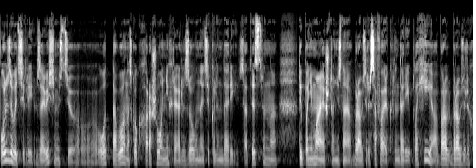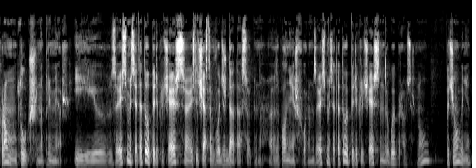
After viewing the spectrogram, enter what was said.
пользователей в зависимости э, от того, насколько хорошо у них реализованы эти календари. Соответственно, ты понимаешь, что, не знаю, в браузере Safari календари плохие, а в браузере Chrome лучше, например. И в зависимости от этого переключаешься, если часто вводишь даты особенно, заполняешь форум, в зависимости от этого переключаешься на другой браузер. Ну, почему бы нет?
